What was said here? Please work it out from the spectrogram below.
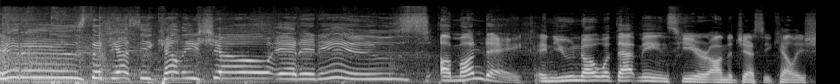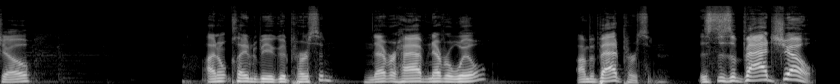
It is the Jesse Kelly Show, and it is a Monday. And you know what that means here on the Jesse Kelly Show. I don't claim to be a good person, never have, never will. I'm a bad person. This is a bad show.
